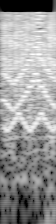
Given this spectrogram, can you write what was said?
Oh!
